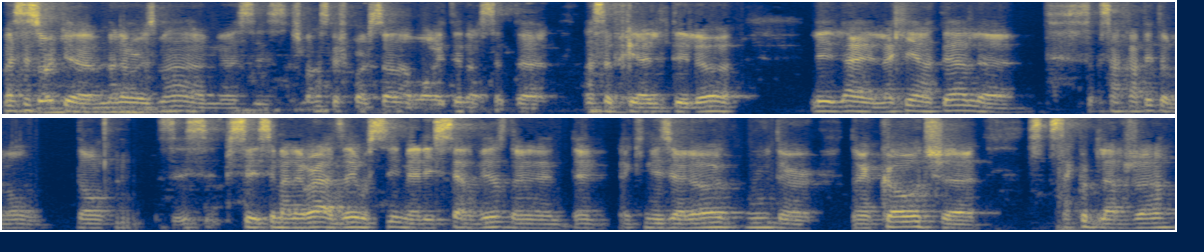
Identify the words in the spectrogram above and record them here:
Ben, c'est sûr que malheureusement, euh, je pense que je ne suis pas le seul à avoir été dans cette, euh, dans cette réalité-là. La, clientèle, euh, ça, frappait tout le monde. Donc, c'est malheureux à dire aussi, mais les services d'un kinésiologue ou d'un coach, ça coûte de l'argent.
